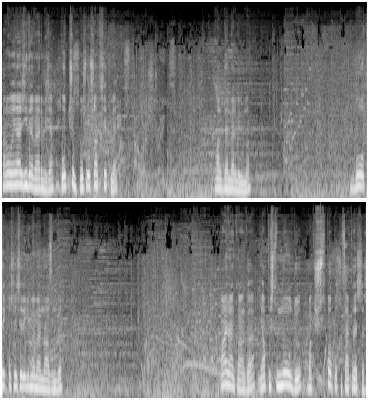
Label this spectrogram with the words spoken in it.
Sana o enerjiyi de vermeyeceğim. Koçum boş boşuna ateş etme. Harbiden vermedim lan. Bu tek başına içeri girmemen lazımdı. Aynen kanka. Yapıştın ne oldu? Bak şu spot noktası arkadaşlar.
